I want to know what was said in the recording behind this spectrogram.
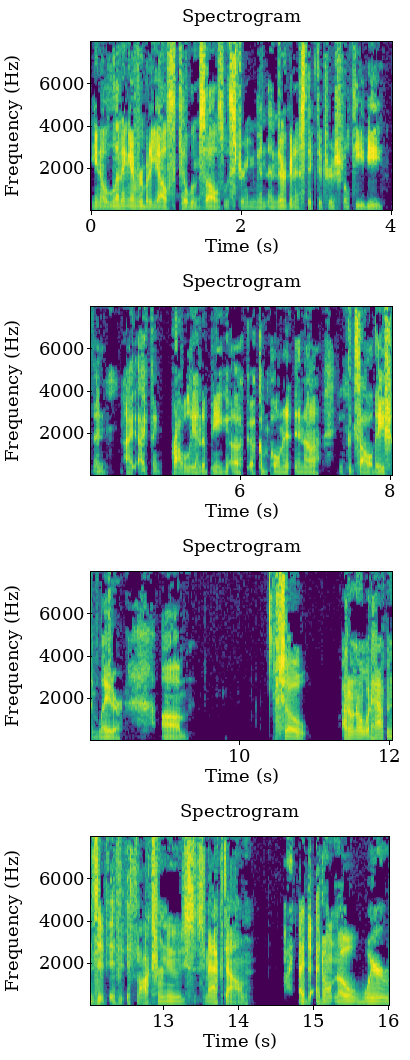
you know, letting everybody else kill themselves with streaming and, and they're going to stick to traditional TV. And I, I, think probably end up being a, a component in a uh, in consolidation later. Um, so I don't know what happens if, if, if Fox renews SmackDown. I, I, don't know where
